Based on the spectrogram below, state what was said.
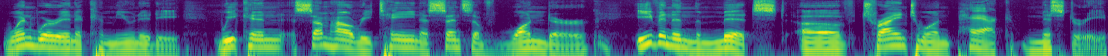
when we're in a community. We can somehow retain a sense of wonder even in the midst of trying to unpack mystery,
